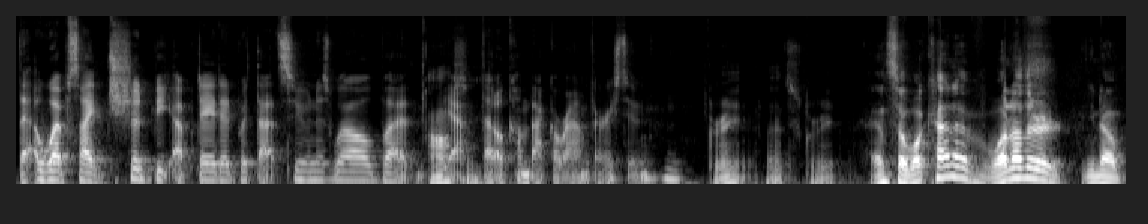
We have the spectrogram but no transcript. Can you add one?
the website should be updated with that soon as well. But awesome. yeah, that'll come back around very soon. Great, that's great. And so, what kind of what other you know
